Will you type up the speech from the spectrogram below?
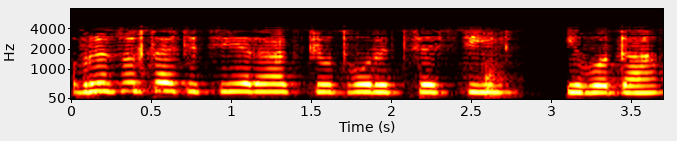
В результаті цієї реакції утвориться сіль і вода.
